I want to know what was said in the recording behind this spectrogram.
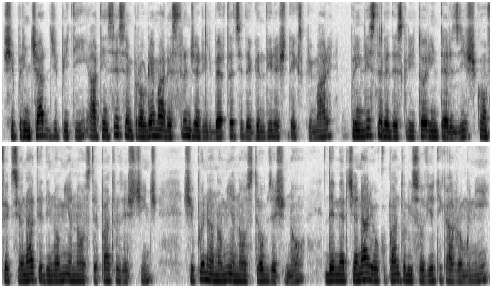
și prin chat GPT, atinsesem problema restrângerii libertății de gândire și de exprimare prin listele de scriitori interziși confecționate din 1945 și până în 1989 de mercenari ocupantului sovietic al României,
